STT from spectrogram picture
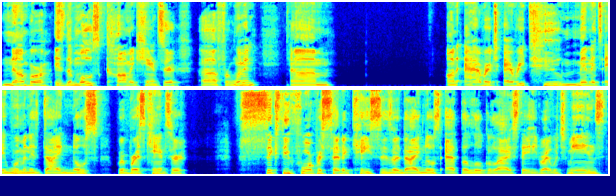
number is the most common cancer uh, for women. Um, on average, every two minutes, a woman is diagnosed with breast cancer. 64% of cases are diagnosed at the localized stage, right? Which means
